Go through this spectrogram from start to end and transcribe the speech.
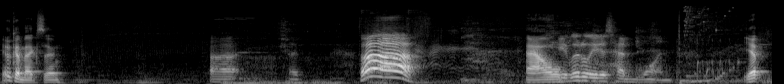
He'll come back soon. Uh, uh, ah! Ow. He literally just had one. Yep.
